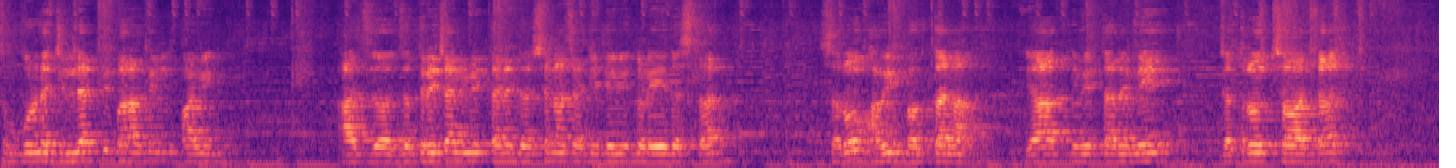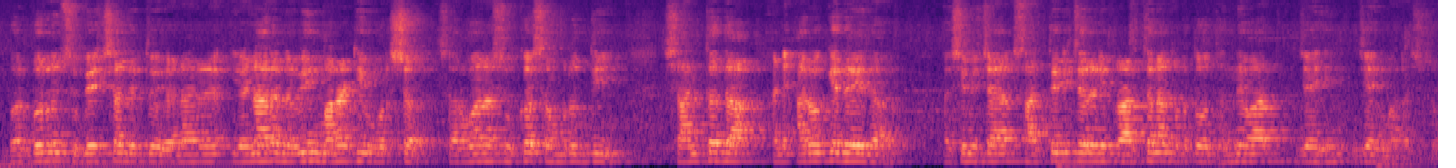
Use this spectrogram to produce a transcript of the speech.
संपूर्ण जिल्ह्यातील भरातील भाविक आज जत्रेच्या निमित्ताने दर्शनासाठी देवीकडे येत असतात. सर्व भाविक भक्तांना या निमित्ताने मी जत्रोत्सवाच्या भरभरून शुभेच्छा देतो येणारं येणारं नवीन मराठी वर्ष सर्वांना सुख समृद्धी शांतता आणि आरोग्यदायी जावं अशी मी सातेरी चरणी प्रार्थना करतो. धन्यवाद. जय हिंद. जय महाराष्ट्र.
